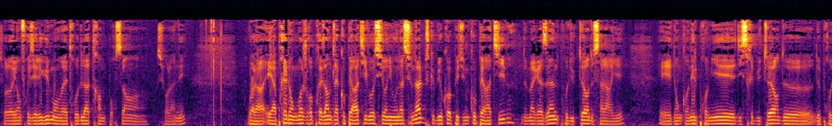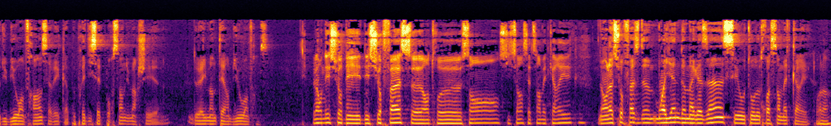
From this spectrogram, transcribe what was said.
Sur le rayon fruits et légumes, on va être au-delà de 30% euh, sur l'année. Voilà. Et après, donc moi, je représente la coopérative aussi au niveau national, puisque Biocop est une coopérative de magasins, de producteurs, de salariés. Et donc on est le premier distributeur de, produits bio en France avec à peu près 17% du marché euh, de l'alimentaire bio en France. Là, on est sur des, surfaces euh, entre 100, 600, 700 mètres carrés? Non, la surface de, moyenne d'un magasin, c'est autour de 300 mètres carrés. Voilà.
